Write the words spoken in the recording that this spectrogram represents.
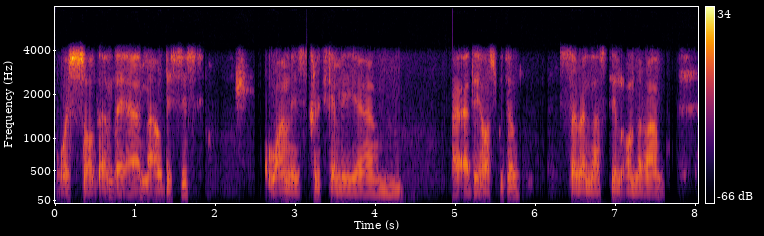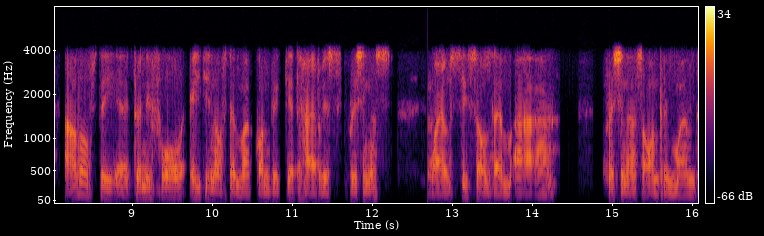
were shot and they are now deceased. One is critically um, at the hospital. Seven are still on the run. Out of the uh, 24, 18 of them are convicted high-risk prisoners, while six of them are prisoners on remand.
